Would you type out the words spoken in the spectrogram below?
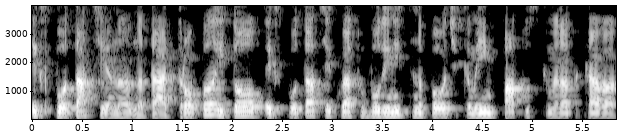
експлуатация на, на тая тропа и то експлуатация, която води наистина повече към един патос, към една такава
